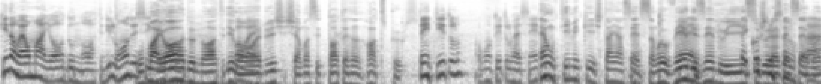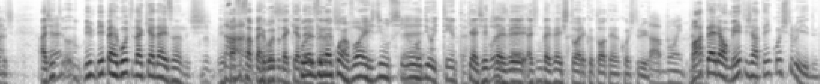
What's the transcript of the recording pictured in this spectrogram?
que não é o maior do norte de Londres, O segundo- maior do norte de é? Londres chama-se Tottenham Hotspurs. tem título, algum título recente. É um time que está em ascensão. Eu venho É. dizendo isso durante as Ah. semanas. A gente, É. me, me pergunte daqui a 10 anos. Me Tá, faça essa pergunta daqui a Quando 10 ele tiver anos. com a voz de um senhor É. de 80. Que a gente, Pois vai é. ver, a gente vai ver a história que o Tottenham construiu. Tá bom então. Materialmente já tem construído.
